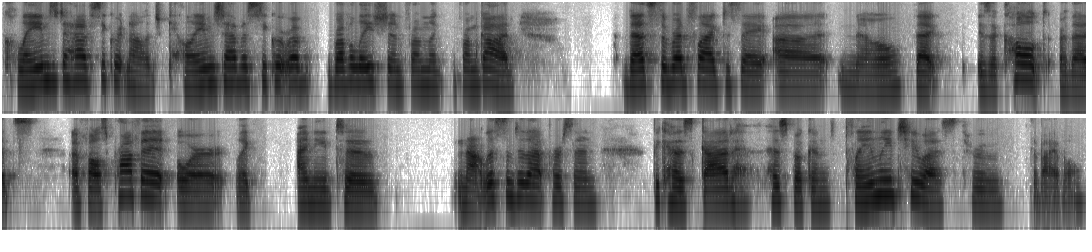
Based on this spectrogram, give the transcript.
claims to have secret knowledge, claims to have a secret rev- revelation from the from God. That's the red flag to say, uh, no, that is a cult or that's a false prophet or like I need to not listen to that person because God has spoken plainly to us through the Bible.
